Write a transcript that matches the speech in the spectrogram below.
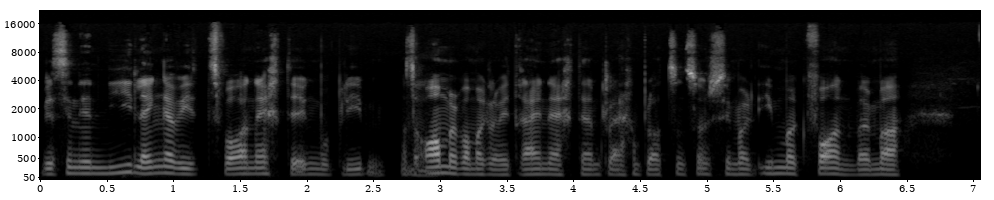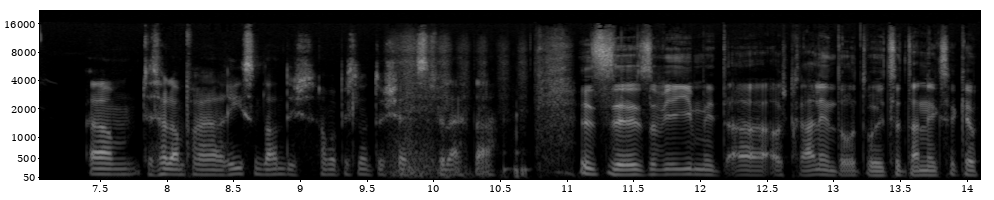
wir sind ja nie länger wie zwei Nächte irgendwo geblieben. Also Mhm. einmal waren wir, glaube ich, drei Nächte am gleichen Platz und sonst sind wir halt immer gefahren, weil wir ähm, das halt einfach ein Riesenland ist. Haben wir ein bisschen unterschätzt vielleicht auch. Das ist äh, so wie ich mit äh, Australien dort, wo ich zu dann gesagt habe,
